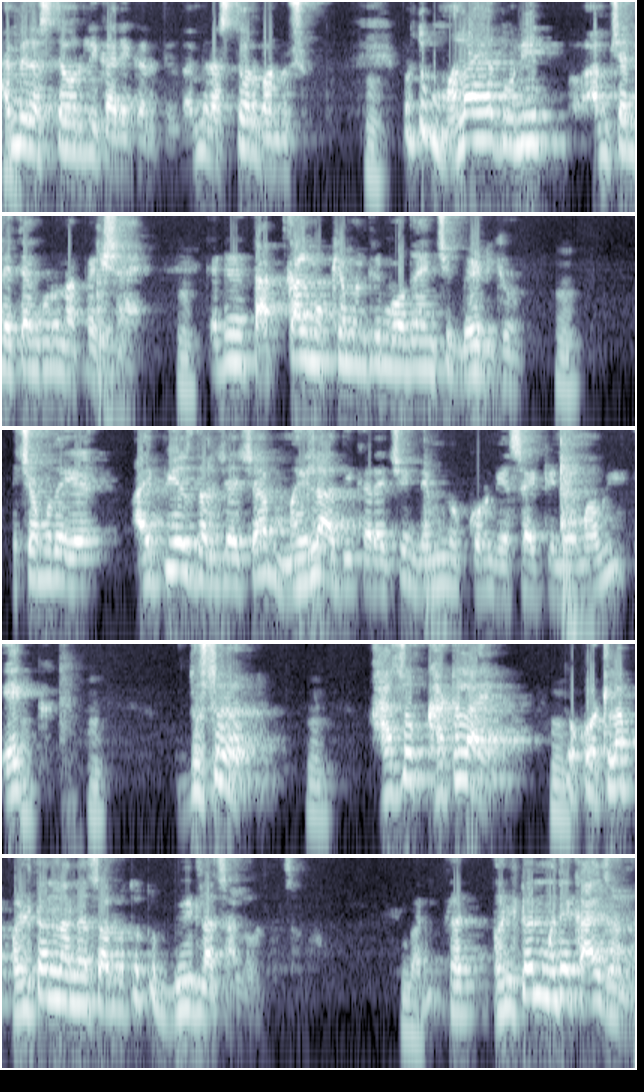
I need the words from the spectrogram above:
आम्ही रस्त्यावरली कार्यकर्ते आहोत. आम्ही रस्त्यावर बांधू शकतो. परंतु मला या दोन्ही आमच्या नेत्यांकडून अपेक्षा आहे. त्यांनी तात्काळ मुख्यमंत्री महोदयांची भेट घेऊन हं, याच्यामध्ये आय पी एस दर्जाच्या महिला अधिकाऱ्याची नेमणूक करून एस आय टी नेमावी. एक. दुसरं हं. जो खटला आहे तो कुठला फलटणला न चालवतो तो बीडला चालवतो फलटणमध्ये काय झालं?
